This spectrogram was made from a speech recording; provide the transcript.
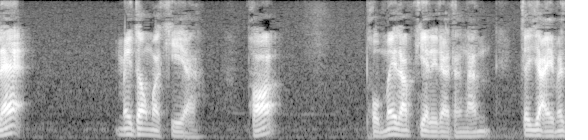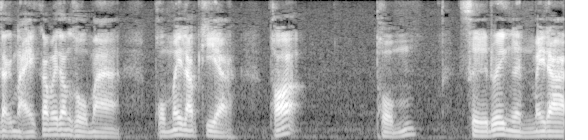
และไม่ต้องมาเคลียร์เพราะผมไม่รับเคลียร์ใดๆทั้งนั้น จะใหญ่มาจากไหนก็ไม่ต้องโทรมา ผมไม่รับเคลียร์เพราะผมซื้อด้วยเงินไม่ได้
